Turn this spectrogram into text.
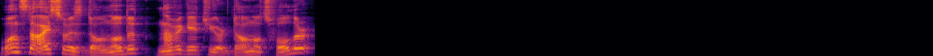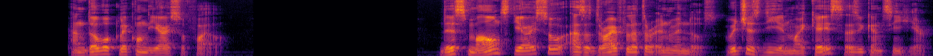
Once the ISO is downloaded, navigate to your Downloads folder and double-click on the ISO file. This mounts the ISO as a drive letter in Windows, which is D in my case, as you can see here.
